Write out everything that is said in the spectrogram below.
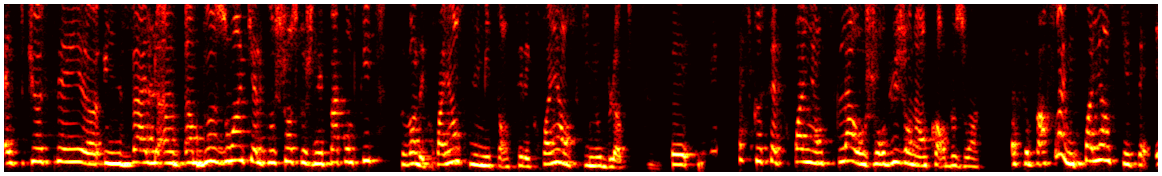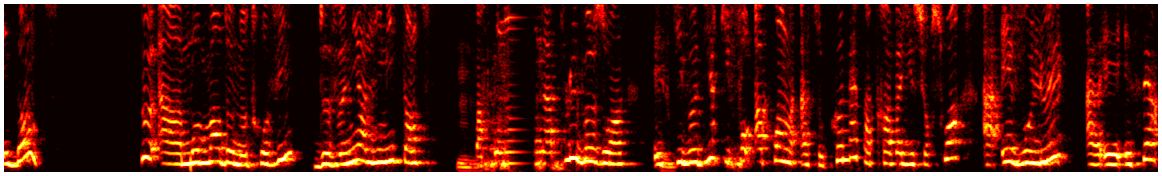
Est-ce que c'est euh, une un, un, besoin, quelque chose que je n'ai pas compris? Souvent des croyances limitantes, c'est les croyances qui nous bloquent. Et est-ce que cette croyance-là, aujourd'hui, j'en ai encore besoin? Parce que parfois, une croyance qui était aidante peut, à un moment de notre vie, devenir limitante. Parce qu'on n'en a plus besoin. Et ce qui veut dire qu'il faut apprendre à se connaître, à travailler sur soi, à évoluer et, faire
